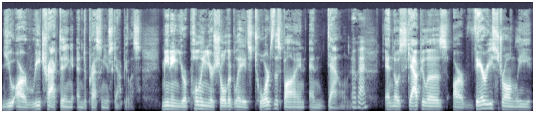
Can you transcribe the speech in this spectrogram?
you are retracting and depressing your scapulus, meaning you're pulling your shoulder blades towards the spine and down. Okay. And those scapulas are very strongly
